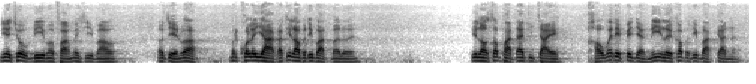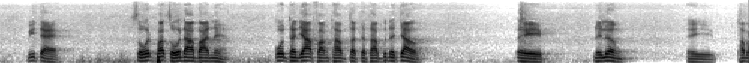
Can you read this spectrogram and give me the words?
เนี่ยโชคดีมาฟังไม่ชีเมา เราจะเห็นว่ามันคนละอย่างกับที่เราปฏิบัติมาเลย ที่เราสัมผัสได้ที่ใจ เขาไม่ได้เป็นอย่างนี้เลยเขาปฏิบัติกันนะมีแต่โสพระโสดาบันเนี่ย โกนธัญญาฟังธรรมสัจธรรมพุทธเจ้าเอในเรื่องเอธรรม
